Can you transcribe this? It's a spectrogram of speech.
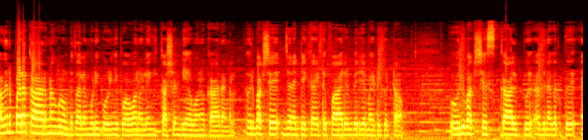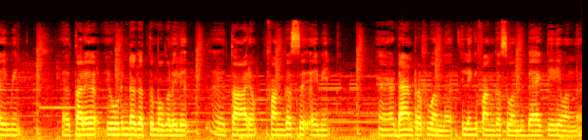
അതിന് പല കാരണങ്ങളുണ്ട് തലമുടി കൊഴിഞ്ഞു പോകാനോ അല്ലെങ്കിൽ കഷണ്ടിയാവാനോ കാരണങ്ങൾ. ഒരു പക്ഷേ ജനറ്റിക്കായിട്ട് പാരമ്പര്യമായിട്ട് കിട്ടാം. ഒരു പക്ഷേ സ്കാൽപ്പ് അതിനകത്ത് ഐ മീൻ തലയോടിന്റെ അകത്ത് മുകളിൽ താരം ഫംഗസ് ഐ മീൻ ഡാൻഡ്രഫ് വന്ന് ഇല്ലെങ്കിൽ ഫംഗസ് വന്ന് ബാക്ടീരിയ വന്ന്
